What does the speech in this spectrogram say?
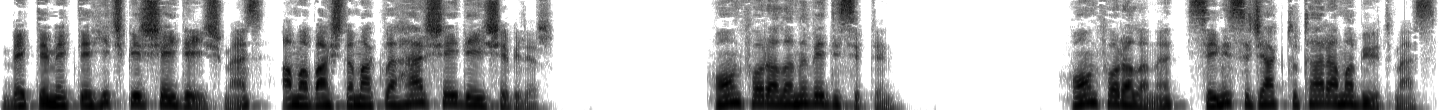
Beklemekle hiçbir şey değişmez ama başlamakla her şey değişebilir. Konfor alanı ve disiplin. Konfor alanı, seni sıcak tutar ama büyütmez.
